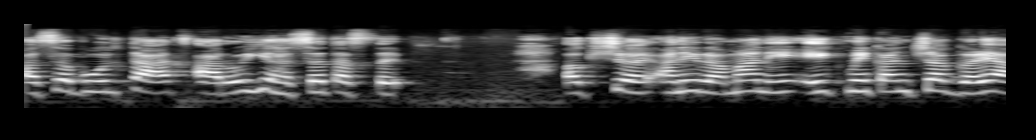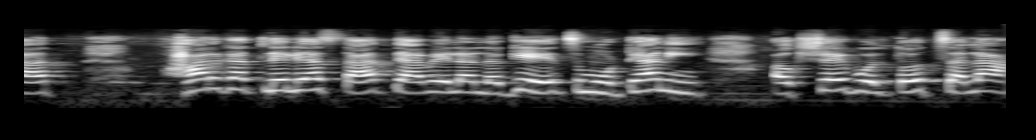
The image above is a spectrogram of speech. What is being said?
असं बोलताच आरोही हसत असते. अक्षय आणि रमाने एकमेकांच्या गळ्यात हार घातलेले असतात त्यावेळेला लगेच मोठ्याने अक्षय बोलतो चला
